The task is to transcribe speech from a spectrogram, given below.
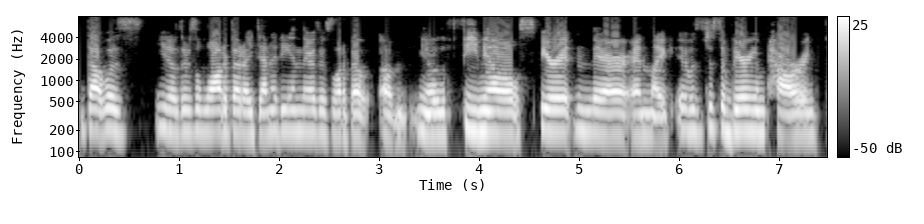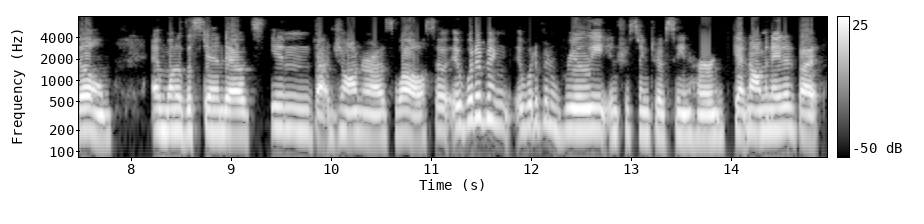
that was you know there's a lot about identity in there. There's a lot about um, you know the female spirit in there. And like it was just a very empowering film and one of the standouts in that genre as well. So it would have been it would have been really interesting to have seen her get nominated but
